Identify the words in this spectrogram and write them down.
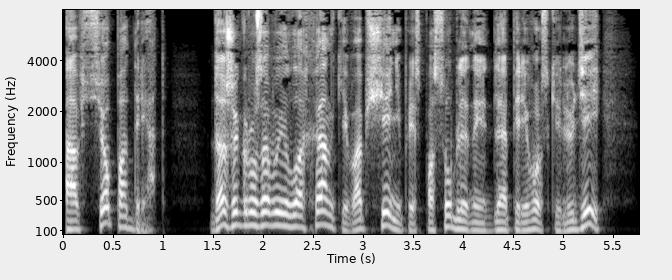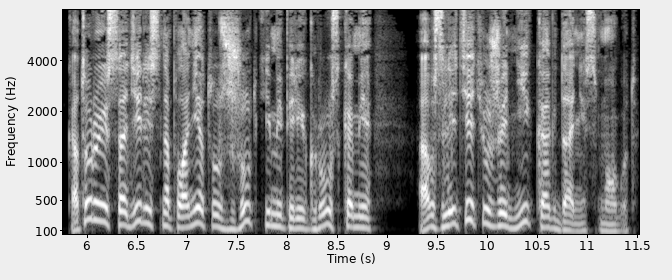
а все подряд — даже грузовые лоханки, вообще не приспособленные для перевозки людей, которые садились на планету с жуткими перегрузками, а взлететь уже никогда не смогут.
